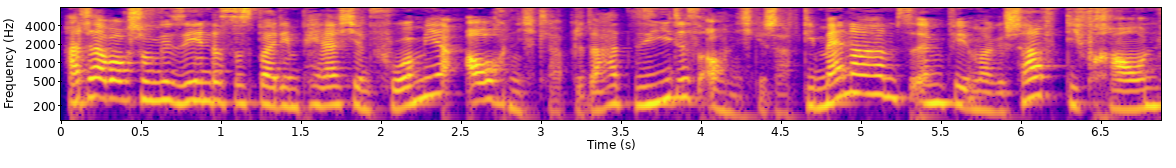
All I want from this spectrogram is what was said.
Hatte aber auch schon gesehen, dass das bei dem Pärchen vor mir auch nicht klappte. Da hat sie das auch nicht geschafft. Die Männer haben es irgendwie immer geschafft, die Frauen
